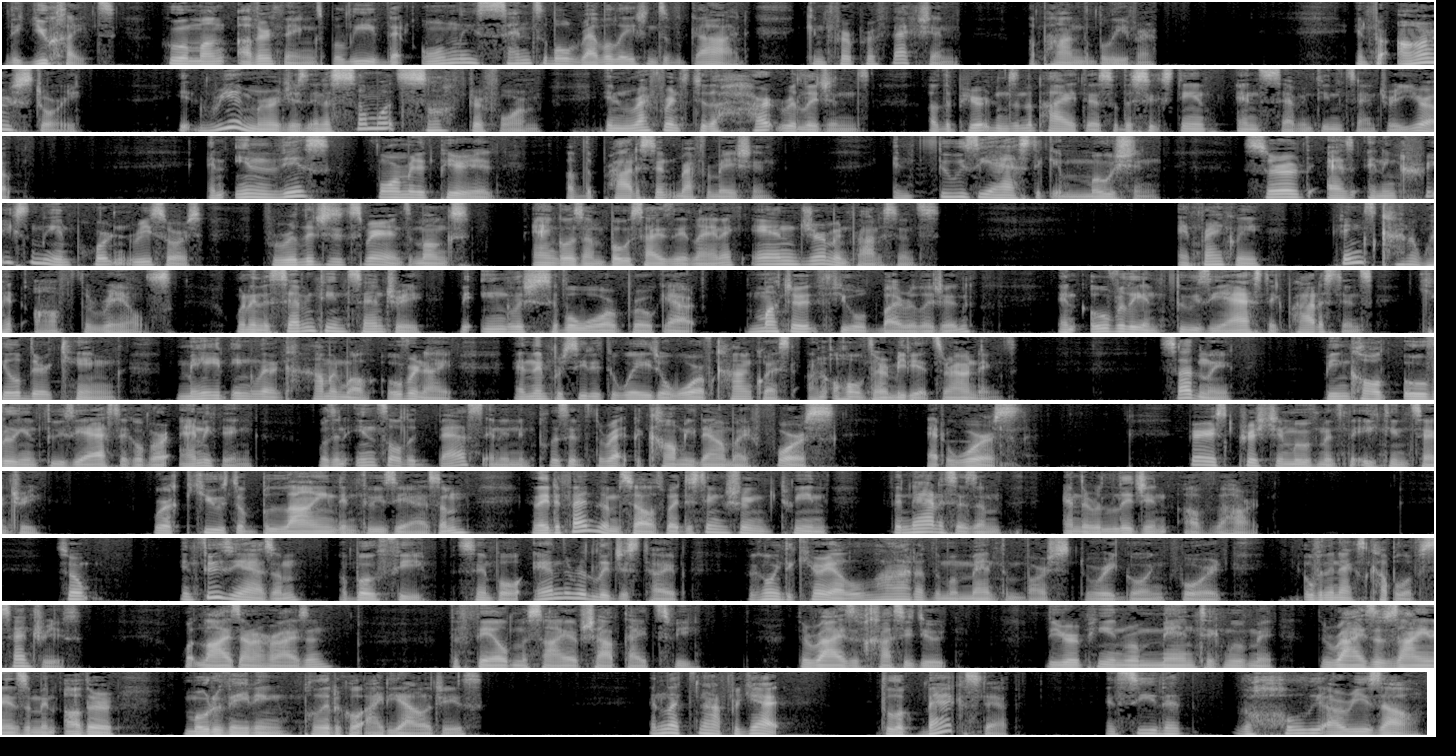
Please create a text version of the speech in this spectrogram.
the Euchites, who, among other things, believed that only sensible revelations of God confer perfection upon the believer. And for our story, it reemerges in a somewhat softer form in reference to the heart religions of the Puritans and the Pietists of the 16th and 17th century Europe. And in this formative period of the Protestant Reformation, enthusiastic emotion served as an increasingly important resource for religious experience amongst Anglos on both sides of the Atlantic and German Protestants. And frankly, things kind of went off the rails when in the 17th century the English Civil War broke out, much of it fueled by religion, and overly enthusiastic Protestants killed their king, made England a commonwealth overnight, and then proceeded to wage a war of conquest on all of their immediate surroundings. Suddenly, being called overly enthusiastic over anything was an insult at best and an implicit threat to calm me down by force at worst. Various Christian movements in the 18th century were accused of blind enthusiasm, and they defended themselves by distinguishing between fanaticism and the religion of the heart. So, enthusiasm of both the simple, and the religious type are going to carry a lot of the momentum of our story going forward over the next couple of centuries. What lies on our horizon? The failed Messiah of Shabtai Tzvi, the rise of Chassidut, the European Romantic movement, the rise of Zionism and other motivating political ideologies. And let's not forget to look back a step and see that the holy Arizal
